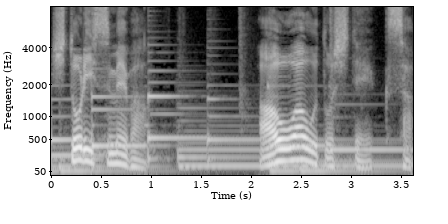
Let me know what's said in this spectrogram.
一人住めば青々として草。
